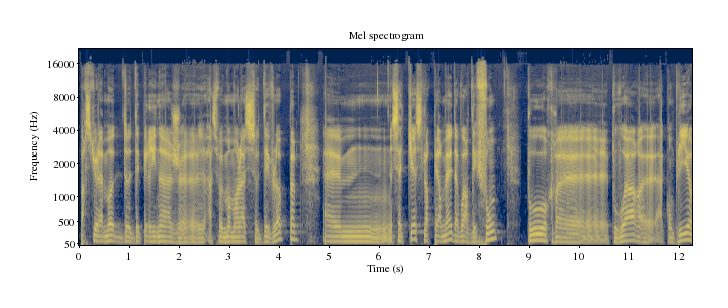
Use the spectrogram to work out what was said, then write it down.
parce que la mode des pèlerinages euh, à ce moment-là se développe, euh, cette caisse leur permet d'avoir des fonds pour pouvoir accomplir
